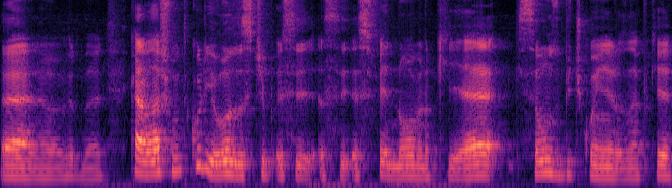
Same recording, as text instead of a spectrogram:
É, não, é verdade. Cara, eu acho muito curioso esse tipo, esse, esse, esse fenômeno que é, que são os bitcoinheiros, né? Porque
